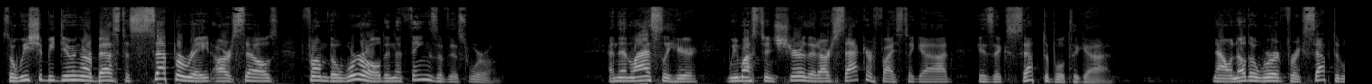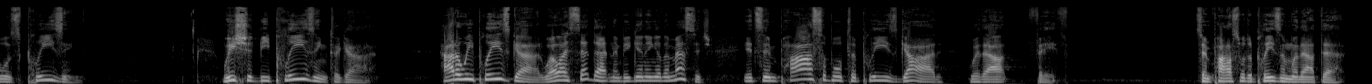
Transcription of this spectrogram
So we should be doing our best to separate ourselves from the world and the things of this world. And then lastly here, we must ensure that our sacrifice to God is acceptable to God. Now, another word for acceptable is pleasing. We should be pleasing to God. How do we please God? Well, I said that in the beginning of the message. It's impossible to please God without faith. It's impossible to please Him without that.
